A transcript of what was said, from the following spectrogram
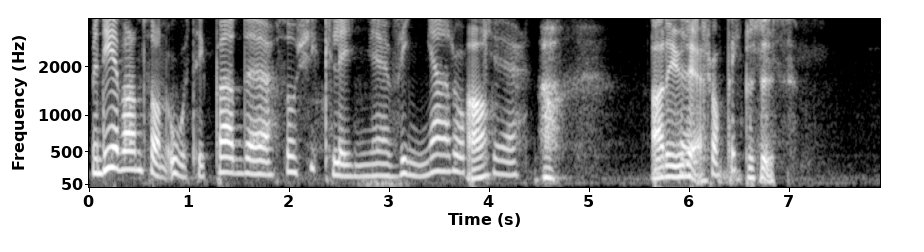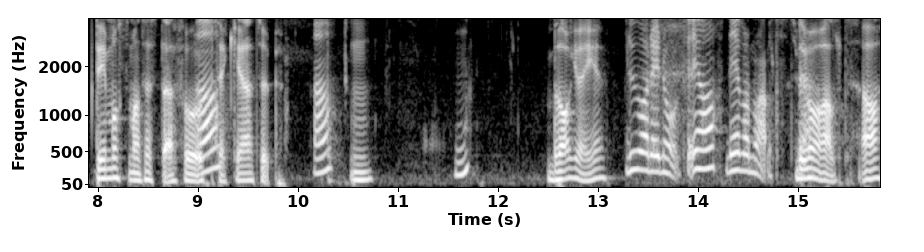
Men det var en sån otippad, eh, så kycklingvingar och... Ja. eh, ja det är ju det. Tropic. Precis. Det måste man testa för att Ja. upptäcka typ. Ja, Bra grejer. nu var det nog... Ja, det var nog allt Det var allt. Ja,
